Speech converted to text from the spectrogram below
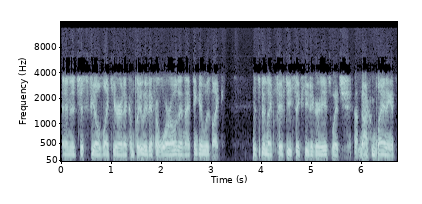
and it just feels like you're in a completely different world. And I think it was like it's been like 50, 60 degrees, which I'm not complaining. It's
